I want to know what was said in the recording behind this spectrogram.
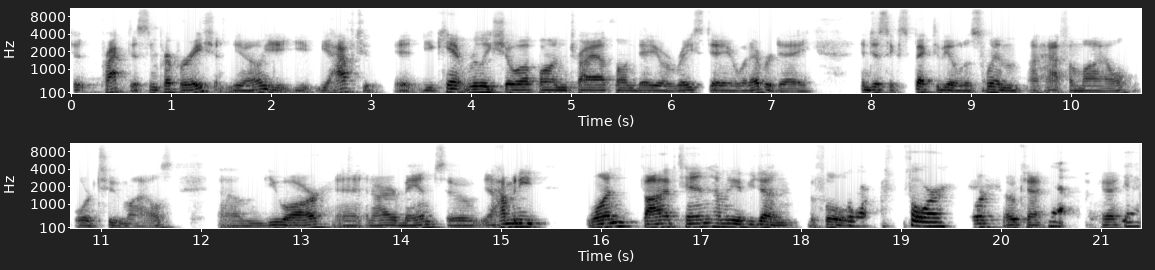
just practice and preparation. You know, you you, you have to. It, you can't really show up on triathlon day or race day or whatever day and just expect to be able to swim a half a mile or two miles. Um, you are an Ironman. So how many? One, five, ten? How many have you done before? Four. Four. Okay. Yeah. Okay. Yeah.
